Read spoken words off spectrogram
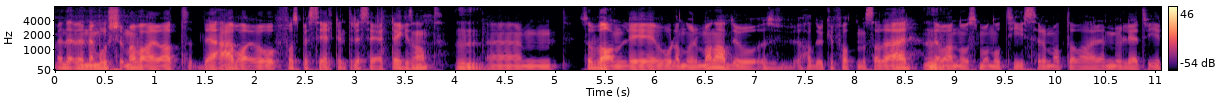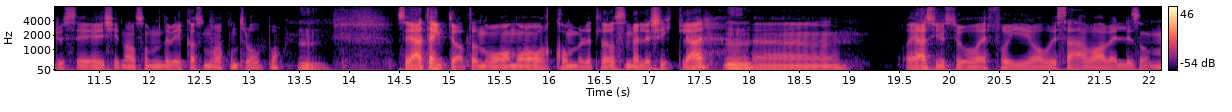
Men det, men det morsomme var jo at det her var jo for spesielt interesserte, ikke sant. Mm. Um, så vanlig Ola Nordmann hadde jo, hadde jo ikke fått med seg det her. Mm. Det var noen små notiser om at det var mulig et virus i Kina som det virka som det var kontroll på. Mm. Så jeg tenkte jo at nå, nå kommer det til å smelle skikkelig her. Mm. Uh, og jeg syns jo FHI og alle disse her var veldig sånn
